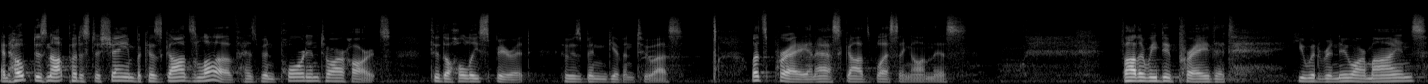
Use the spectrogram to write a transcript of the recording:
And hope does not put us to shame because God's love has been poured into our hearts through the Holy Spirit who has been given to us. Let's pray and ask God's blessing on this. Father, we do pray that you would renew our minds.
